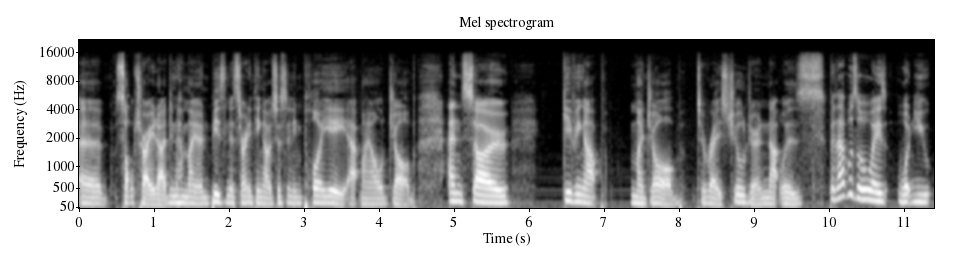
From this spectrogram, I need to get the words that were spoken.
a sole trader. I didn't have my own business or anything. I was just an employee at my old job. And so giving up my job to raise children, that was but that was always what you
